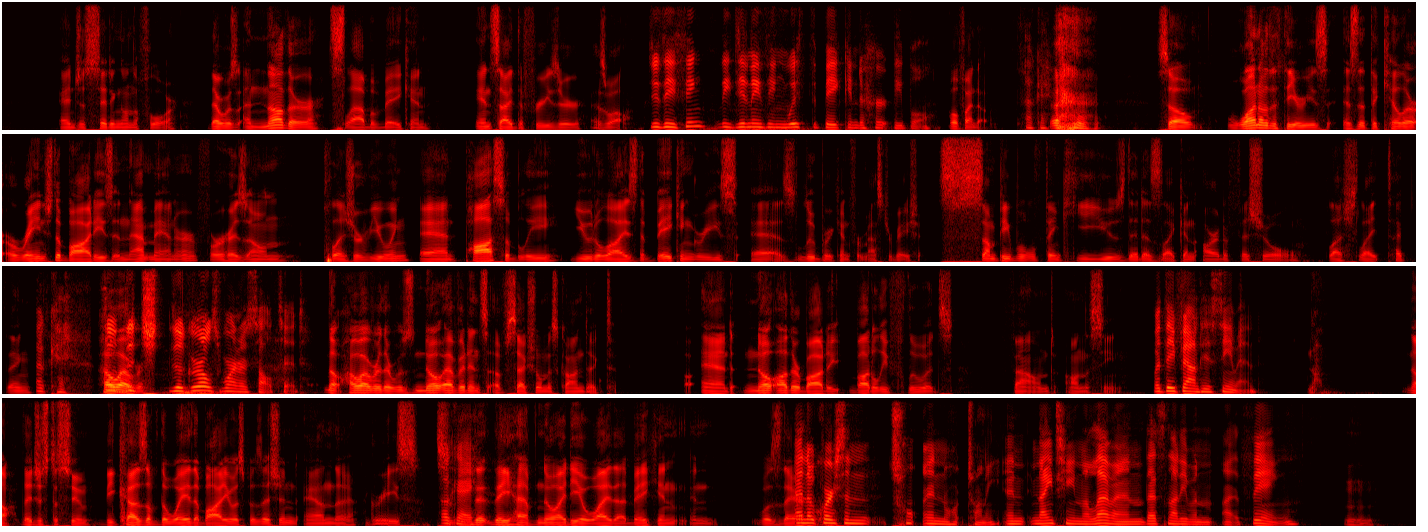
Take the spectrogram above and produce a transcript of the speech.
and just sitting on the floor. There was another slab of bacon inside the freezer as well. Do they think they did anything with the bacon to hurt people? We'll find out. Okay. so, one of the theories is that the killer arranged the bodies in that manner for his own pleasure viewing and possibly utilized the bacon grease as lubricant for masturbation. Some people think he used it as like an artificial fleshlight type thing. Okay. So However, the, ch- the girls weren't assaulted. No, however, there was no evidence of sexual misconduct uh, and no other body bodily fluids found on the scene. But they found his semen. No, No, they just assume because of the way the body was positioned and the grease. So Okay. th- they have no idea why that bacon in, was there. And of course, in tw- in twenty in nineteen eleven, that's not even a thing. hmm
